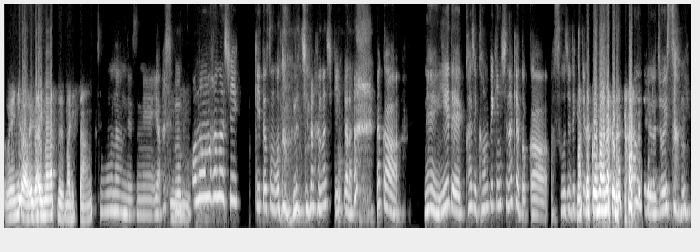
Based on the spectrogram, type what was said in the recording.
上には上がいます、マリさん。そうなんですね。いや、うんもうこの話聞いた、そのお友達の話聞いたら、なんか、ね、家で家事完璧にしなきゃとか、あ掃除できて全く思わなくなった。飲んでるジョイスさんに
